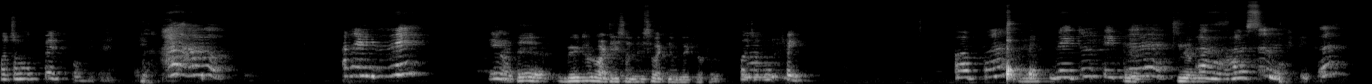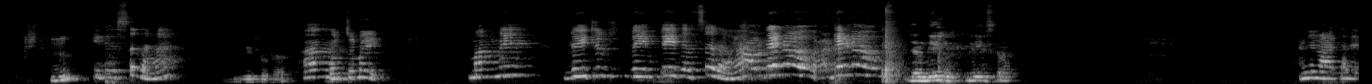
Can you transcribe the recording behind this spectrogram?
కొంచెం ఉప్పు వేసుకో. ఇగో అయితే బీట్రూట్ పట్టేసాను మిక్స్ పట్టిన బీట్రూట్ కొంచెం ఉప్పు కొంచెమే. మమ్మీ బీట్రూట్ తింటే ఇది వస్తుందా నీళ్ళు నీళ్ళు తీసుకురా. అది నాకనే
